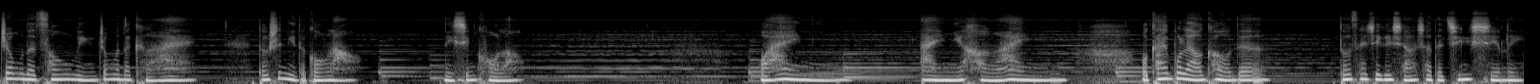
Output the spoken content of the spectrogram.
这么的聪明，这么的可爱，都是你的功劳，你辛苦了。我爱你，爱你，很爱你。我开不了口的，都在这个小小的惊喜里。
